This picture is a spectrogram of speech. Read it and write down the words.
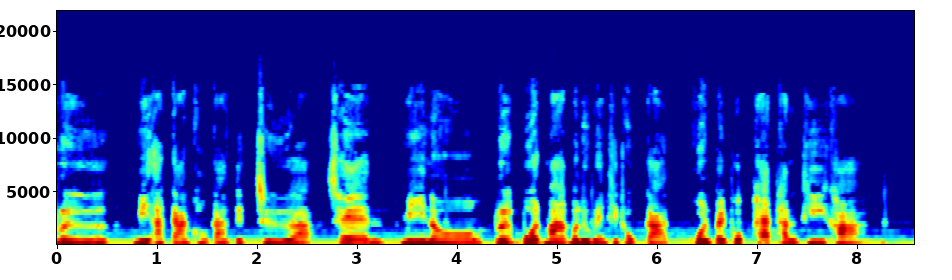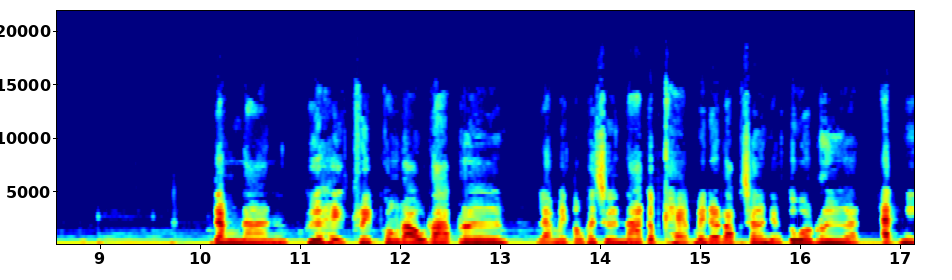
หรือมีอาการของการติดเชื้อ เช่น มีหนอง หรือปวดมากบริเวณที่ถูกกัด ควรไปพบแพทย์ทันทีค่ะ ดังนั้นเพื่อให้ทริปของเราราบรื่น และไม่ต้องเผชิญหน้ากับแขกไม่ได้รับเชิญอย่างตัวเลือด แอดมี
